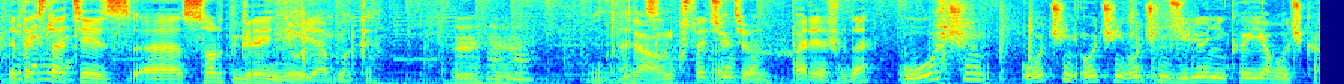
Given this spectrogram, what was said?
Это, Витамины. кстати, с- э, сорт Гренни у яблока. Мне Да, нравится. он, кстати- Давайте вам порежу, да? Очень, очень, очень, очень зелененькое яблочко.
